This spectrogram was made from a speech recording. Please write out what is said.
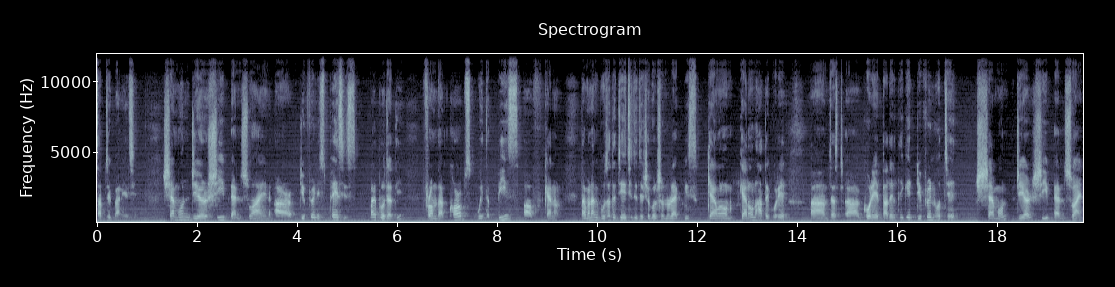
সাবজেক্ট বানিয়েছি। Salmon deer sheep and swine are different species মানে প্রজাতি from the corbs with a piece of cannon তার মানে আমি বোঝাতে চেয়েছি যে যে সকল সৈন্যরা এক পিস ক্যানন ক্যানন হাতে করে জাস্ট ঘোরে, তাদের থেকে ডিফারেন্ট হচ্ছে salmon deer sheep and swine.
